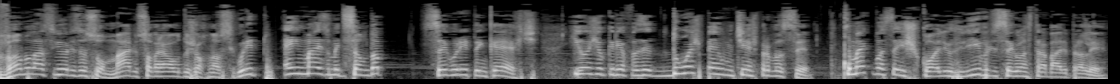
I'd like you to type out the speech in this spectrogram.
Vamos lá, senhores. Eu sou Mário Sobral do Jornal Segurito, em mais uma edição do Segurito Encast. E hoje eu queria fazer duas perguntinhas para você. Como é que você escolhe os livros de segurança do trabalho para ler?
